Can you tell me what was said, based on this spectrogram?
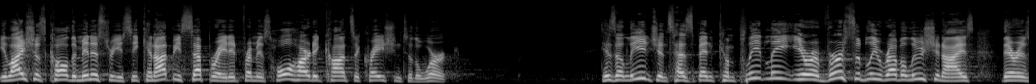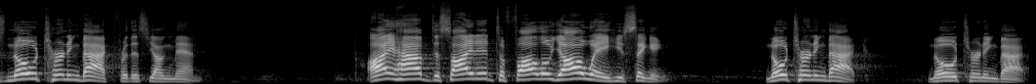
Elisha's call to ministry, you see, cannot be separated from his wholehearted consecration to the work. His allegiance has been completely, irreversibly revolutionized. There is no turning back for this young man. I have decided to follow Yahweh, he's singing. No turning back. No turning back.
